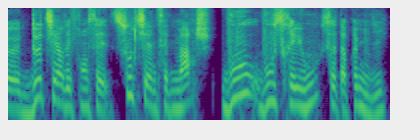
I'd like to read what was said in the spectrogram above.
Euh, deux tiers des Français soutiennent cette marche. Vous, vous serez où cet après-midi?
